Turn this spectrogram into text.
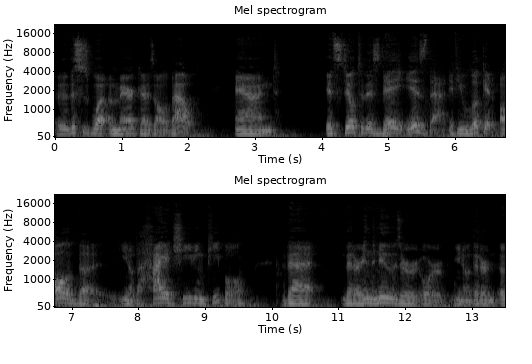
Uh, this is what america is all about. And it still to this day is that. If you look at all of the you know the high achieving people that that are in the news or or you know that are uh,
